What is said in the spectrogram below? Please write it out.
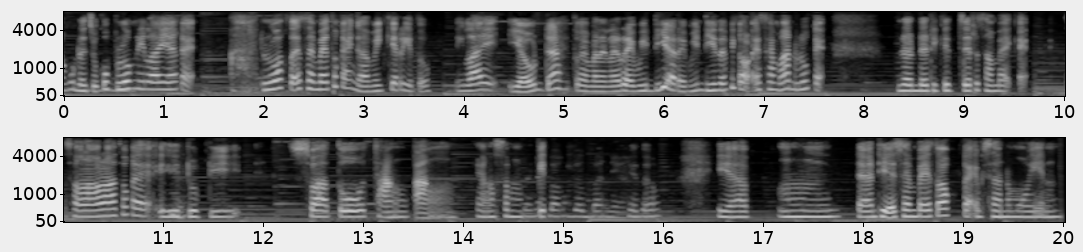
aku udah cukup belum nilainya? Kayak ah, dulu waktu SMP tuh kayak nggak mikir gitu. Nilai ya udah itu emang nilai remedi ya remedi. Tapi kalau SMA dulu kayak udah dari kecil sampai kayak seolah-olah tuh kayak hidup di suatu cangkang yang sempit banget beban ya. gitu. Iya mm, dan di SMP itu aku kayak bisa nemuin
